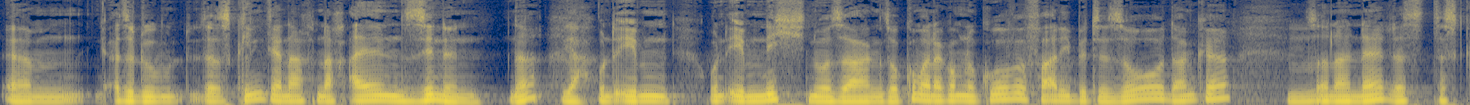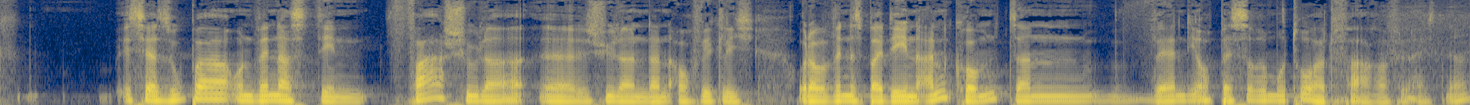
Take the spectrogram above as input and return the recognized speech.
ähm, also du, das klingt ja nach nach allen Sinnen, ne? Ja. Und eben und eben nicht nur sagen, so, guck mal, da kommt eine Kurve, fahr die bitte so, danke, Mhm. sondern ne, das das ist ja super. Und wenn das den Fahrschüler äh, Schülern dann auch wirklich oder wenn es bei denen ankommt, dann werden die auch bessere Motorradfahrer vielleicht, ne?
